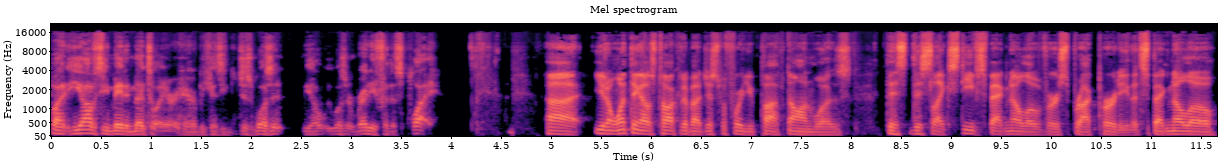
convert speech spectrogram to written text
but he obviously made a mental error here because he just wasn't, you know, he wasn't ready for this play. Uh, you know, one thing I was talking about just before you popped on was this this like Steve Spagnuolo versus Brock Purdy. That Spagnuolo,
